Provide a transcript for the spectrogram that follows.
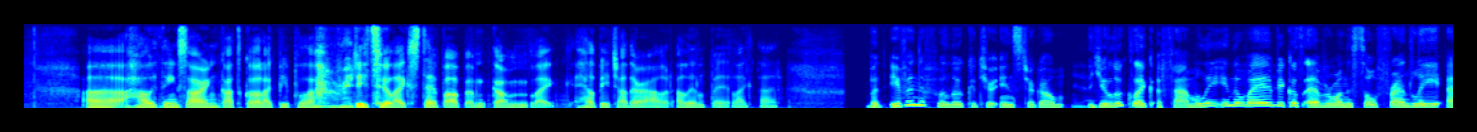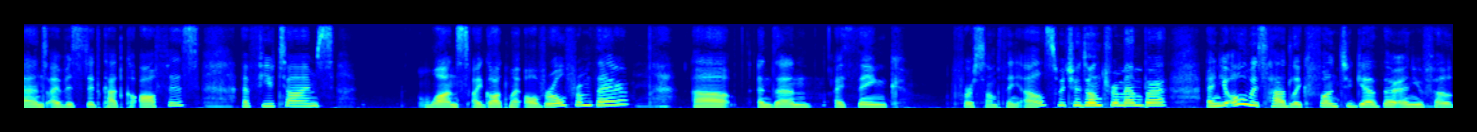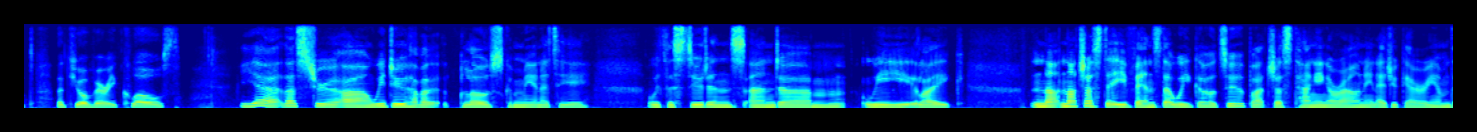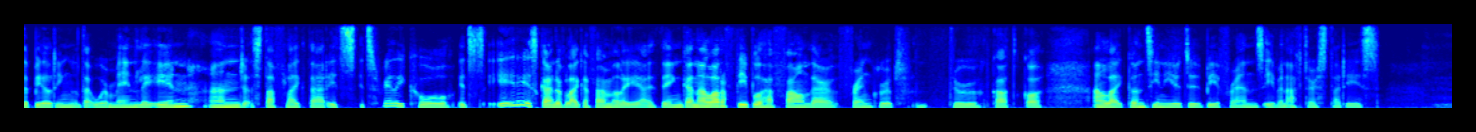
uh, how things are in Katko. Like people are ready to like step up and come like help each other out a little bit like that. But even if we look at your Instagram, yeah. you look like a family in a way because everyone is so friendly. And I visited Katko office a few times. Once I got my overall from there, uh, and then I think for something else which I don't remember. And you always had like fun together, and you felt that you're very close. Yeah, that's true. Uh, we do have a close community with the students, and um, we like not not just the events that we go to, but just hanging around in Educarium, the building that we're mainly in, and stuff like that. It's it's really cool. It's it is kind of like a family, I think, and a lot of people have found their friend groups through Katko, and like continue to be friends even after studies.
